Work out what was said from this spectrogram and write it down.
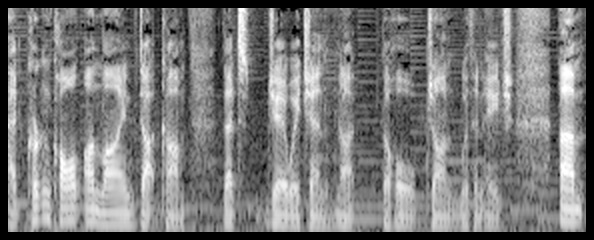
at curtaincallonline.com. That's J O H N, not the whole John with an H. Um,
